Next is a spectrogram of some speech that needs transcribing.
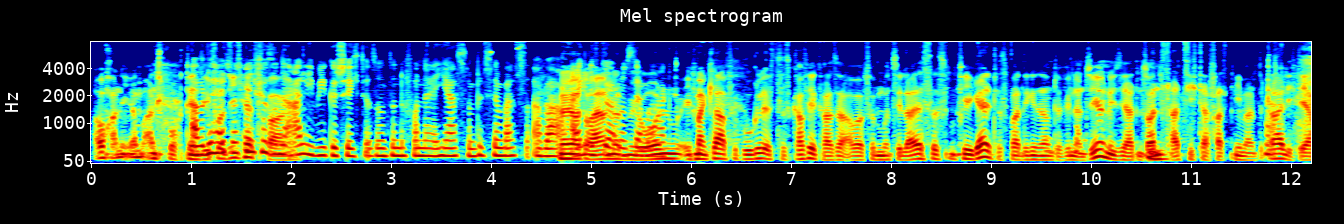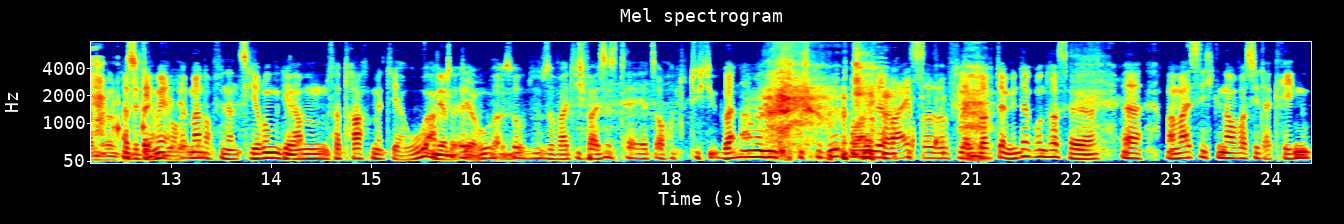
auch an ihrem Anspruch, den aber sie vor sich her Aber das nicht für so eine Alibi-Geschichte, so im Sinne von, naja, hier hast du ein bisschen was, aber naja, eigentlich 300 Millionen, ich meine, klar, für Google ist das Kaffeekasse, aber für Mozilla ist das viel Geld. Das war die gesamte Finanzierung, die sie hatten. Sonst hat sich da fast niemand beteiligt. Die also die haben ja auch immer noch Finanzierung, die ja. haben einen Vertrag mit Yahoo aktuell. Mit Yahoo, also soweit ich weiß, ist der jetzt auch durch die Übernahme nicht, nicht berührt worden. Wer weiß, also vielleicht läuft da im Hintergrund was. Ja. Äh, man weiß nicht genau, was sie da kriegen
